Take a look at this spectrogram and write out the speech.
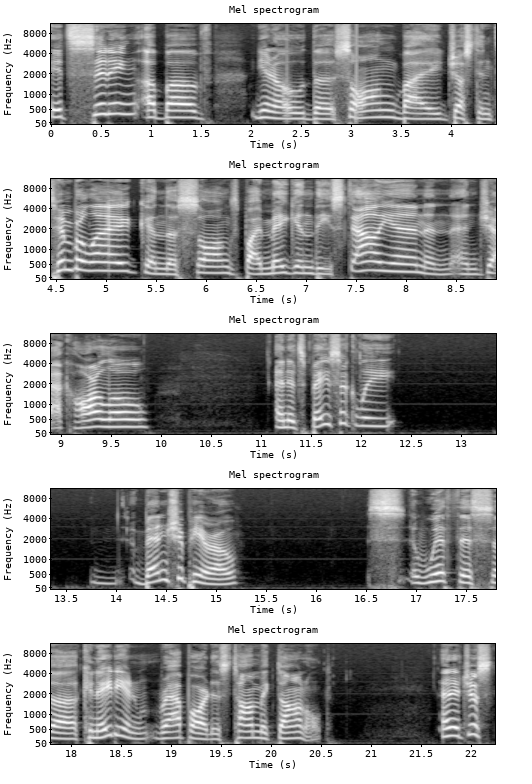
It's sitting above, you know, the song by Justin Timberlake and the songs by Megan Thee Stallion and, and Jack Harlow. And it's basically Ben Shapiro with this uh, Canadian rap artist Tom MacDonald, and it just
